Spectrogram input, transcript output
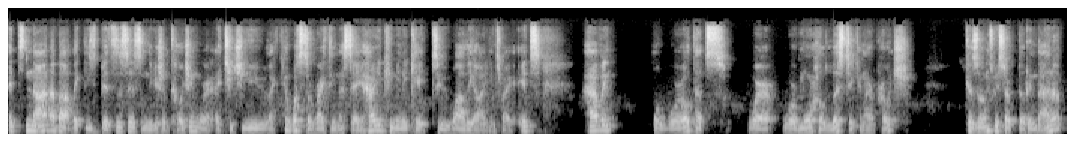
it's not about like these businesses and leadership coaching where I teach you like hey, what's the right thing to say, how do you communicate to wow the audience, right? It's having a world that's where we're more holistic in our approach. Because once we start building that up,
